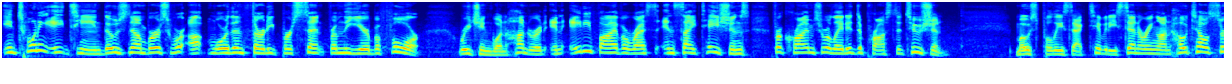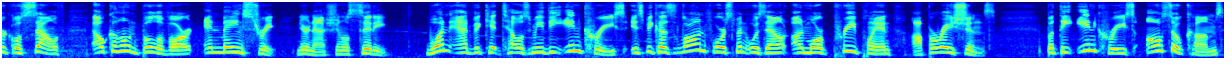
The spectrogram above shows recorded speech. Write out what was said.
In 2018, those numbers were up more than 30% from the year before, reaching 185 arrests and citations for crimes related to prostitution. Most police activity centering on Hotel Circle South, El Cajon Boulevard, and Main Street near National City. One advocate tells me the increase is because law enforcement was out on more pre planned operations. But the increase also comes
